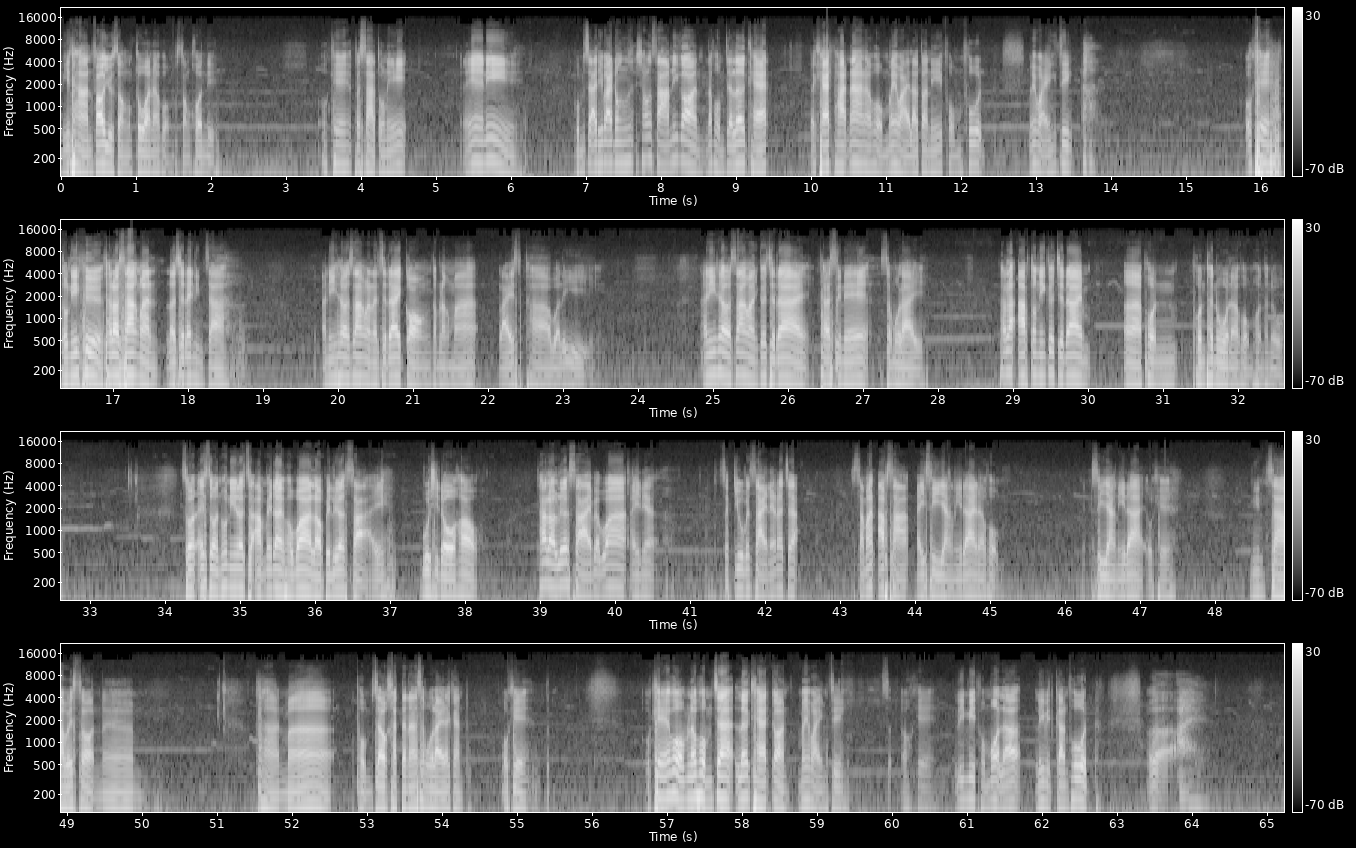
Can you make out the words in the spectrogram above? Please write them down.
มีฐานเฝ้าอยู่สองตัวนะครับผมสองคนดิ โอเค ประสาทตรงนี้นี่นี่ ผมจะอธิบายตรงช่องสามนี่ก่อน แล้วผมจะเลิกแคส ไปแคสพาร์ทหน้านะครับผมไม่ไหวแล้วตอนนี้ผมพูดไม่ไหวจริงๆ โอเค ตรงนี้คือถ้าเราสร้างมันเราจะได้นินจา อันนี้ถ้าเราสร้างมันเราจะได้กองกำลังม้าไลส์คาร์วารีอันนี้ถ้าเราสร้างมันก็จะได้คาสิเนะซามูไร ถ้าเราอัพตรงนี้ก็จะได้อ่าพลพลธนูนะครับผมพลธนูส่วนไอส่วนพวกนี้เราจะอัพไม่ได้เพราะว่าเราไปเลือกสายบูชิโดเข้า ถ้าเราเลือกสายแบบว่าไอเนี้ยสกิลเป็นสายเนี้ยเราจะสามารถอัพสาไอซีอย่างนี้ได้นะครับผมสีอย่างนี้ได้ โอเค นินจาไว้สอดนำฐานมาผมจะเอาคาตานะซามูไรแล้วกัน โอเค โอเคผมแล้วผมจะเลิกแคสก่อนไม่ไหวจริงๆ โอเค ลิมิตผมหมดแล้ว ลิมิตการพูด เออ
